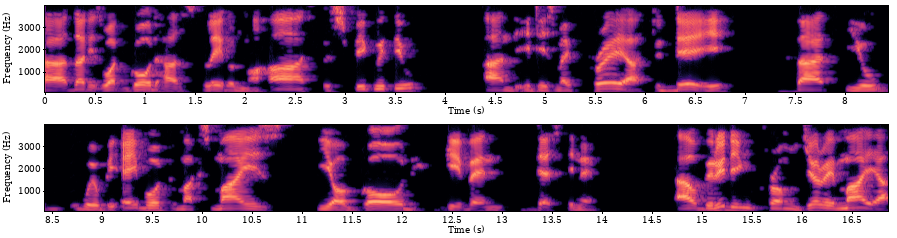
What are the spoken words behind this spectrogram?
Uh, that is what God has laid on my heart to speak with you, and it is my prayer today that you will be able to maximize your God given destiny. I'll be reading from Jeremiah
